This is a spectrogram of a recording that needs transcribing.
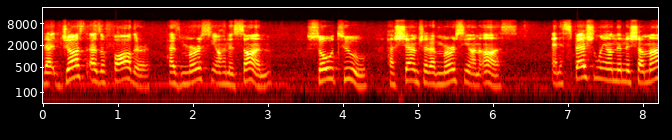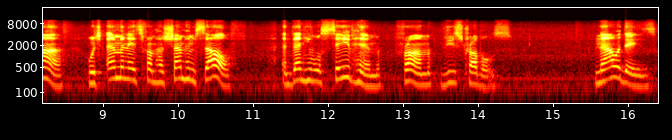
that just as a father has mercy on his son, so too Hashem should have mercy on us, and especially on the neshama, which emanates from Hashem Himself, and then He will save him from these troubles. Nowadays,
